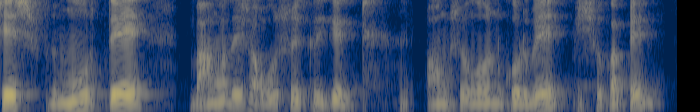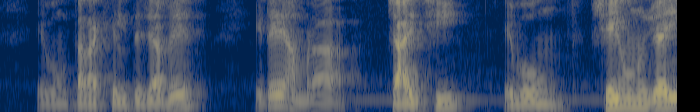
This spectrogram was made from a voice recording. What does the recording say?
শেষ মুহূর্তে বাংলাদেশ অবশ্যই ক্রিকেট অংশগ্রহণ করবে বিশ্বকাপে এবং তারা খেলতে যাবে। এটাই আমরা চাইছি এবং সেই অনুযায়ী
